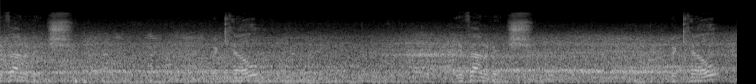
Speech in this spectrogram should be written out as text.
Ivanovic. Mikel. Ivanovic. Mikel.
